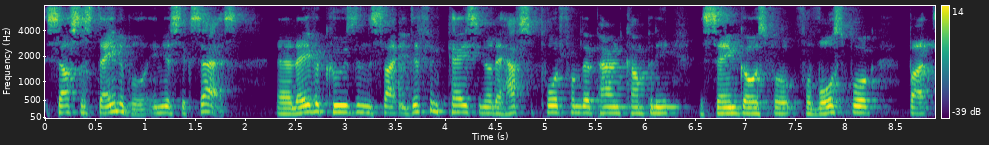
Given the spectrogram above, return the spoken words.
self-sustainable in your success. Uh, Leverkusen, a slightly different case. You know, they have support from their parent company. The same goes for, for Wolfsburg. But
